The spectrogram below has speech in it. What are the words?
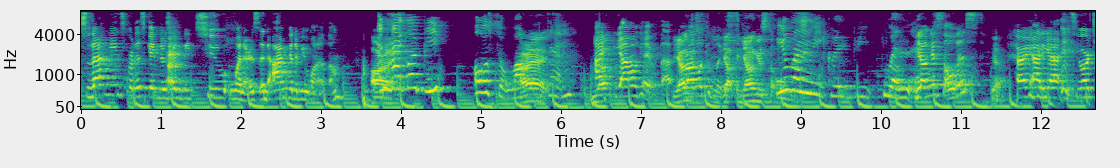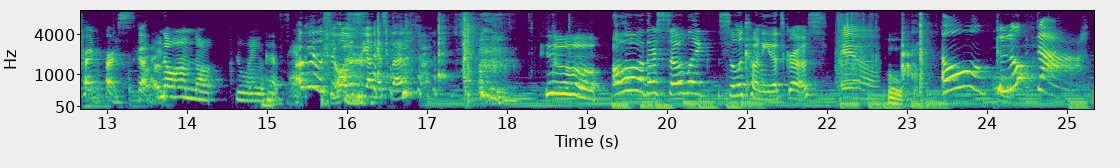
So that means for this game, there's gonna be two winners, and I'm gonna be one of them. All Am right. I going to be also one All right. of them? I, yeah, I'm okay with that. Youngest, Ronald can lose. yo- youngest to You oldest. and me could be winners. Youngest, oldest? Yeah. All right, Aria, it's your turn first. Go ahead. No, I'm not doing it. Okay, let's do oldest to youngest then. Ew. Oh, they're so like silicone. That's gross. Ew. Ooh. Oh, Glota.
